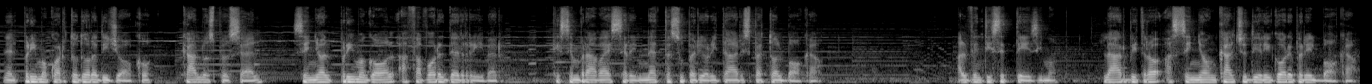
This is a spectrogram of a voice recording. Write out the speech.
Nel primo quarto d'ora di gioco, Carlos Peusel segnò il primo gol a favore del River, che sembrava essere in netta superiorità rispetto al Boca. Al ventisettesimo, l'arbitro assegnò un calcio di rigore per il Boca,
